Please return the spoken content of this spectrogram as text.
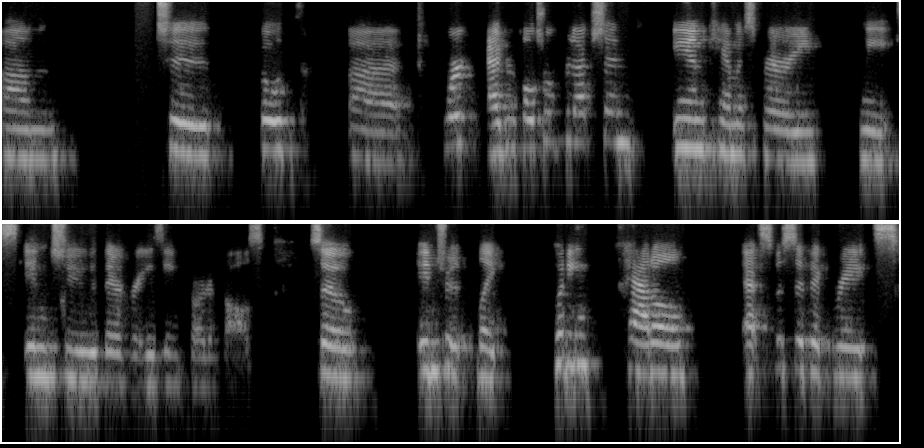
um, to both uh, work agricultural production and Camas Prairie needs into their grazing protocols. So like putting cattle at specific rates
